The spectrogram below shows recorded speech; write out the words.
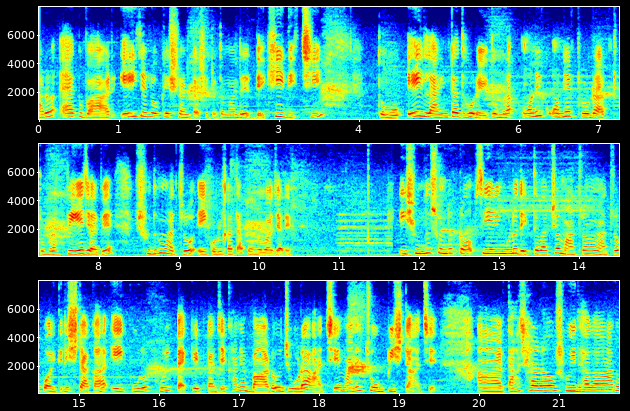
আরও একবার এই যে লোকেশনটা সেটা তোমাদের দেখিয়ে দিচ্ছি। তো এই লাইনটা ধরেই তোমরা অনেক অনেক প্রোডাক্ট তোমরা পেয়ে যাবে শুধুমাত্র এই কলকাতা বড়বাজারে। এই সুন্দর সুন্দর টপস ইয়ারিংগুলো দেখতে পাচ্ছ মাত্র মাত্র পঁয়ত্রিশ টাকা। এই পুরো ফুল প্যাকেটটা যেখানে বারো জোড়া আছে মানে চব্বিশটা আছে। আর তাছাড়াও সুই ধাগা আরও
